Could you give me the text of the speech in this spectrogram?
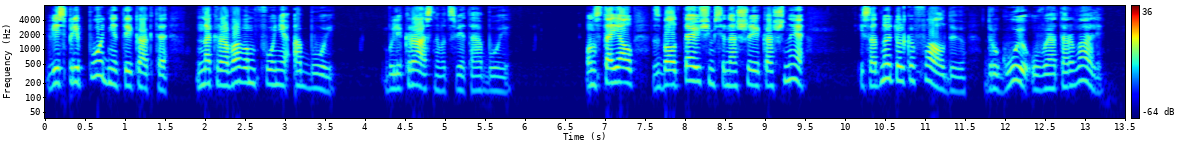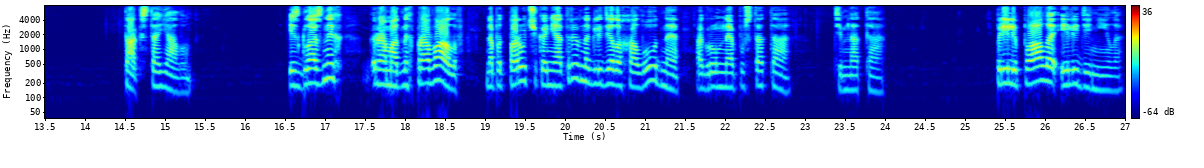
весь приподнятый как-то на кровавом фоне обои. Были красного цвета обои. Он стоял с болтающимся на шее кашне и с одной только фалдою, другую, увы, оторвали. Так стоял он. Из глазных громадных провалов на подпоручика неотрывно глядела холодная, огромная пустота, темнота. Прилипала и леденила.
